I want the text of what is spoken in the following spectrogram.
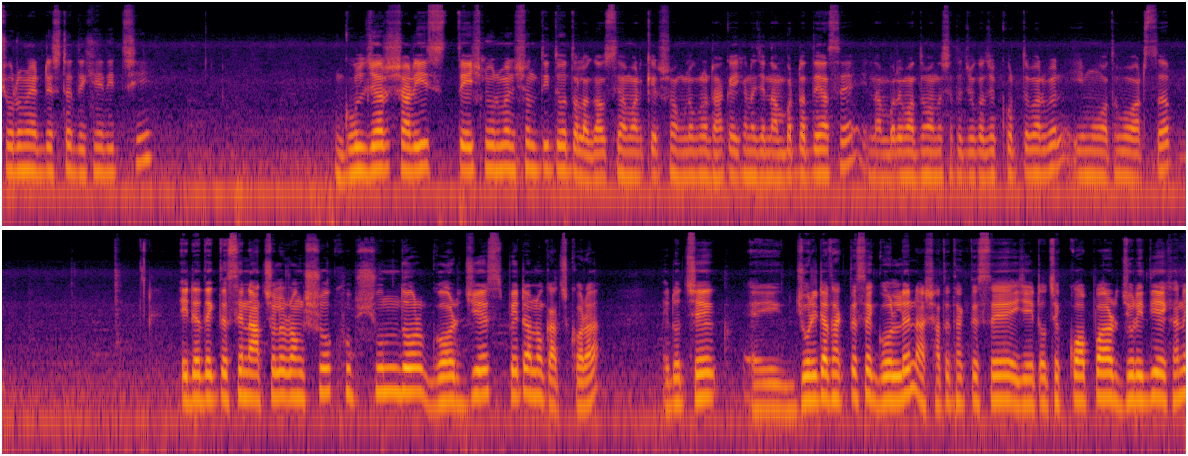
শোরুম অ্যাড্রেসটা দেখিয়ে দিচ্ছি। গুলজার শাড়ি তেইশ নূর মেনশন তৃতীয় তলা, গাউসিয়া মার্কেট, সংলগ্ন ঢাকা। এখানে যে নাম্বারটা দেওয়া আছে, এই নাম্বারের মাধ্যমে আমাদের সাথে যোগাযোগ করতে পারবেন, ইমো অথবা হোয়াটসঅ্যাপ এটা দেখতেছেন আঁচলের অংশ, খুব সুন্দর গর্জিয়াস পেটানো কাজ করা। এটা হচ্ছে এই জড়িটা থাকতেছে গোল্ডেন, আর সাথে থাকতেছে এই যে এটা হচ্ছে কপার জড়ি দিয়ে এখানে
